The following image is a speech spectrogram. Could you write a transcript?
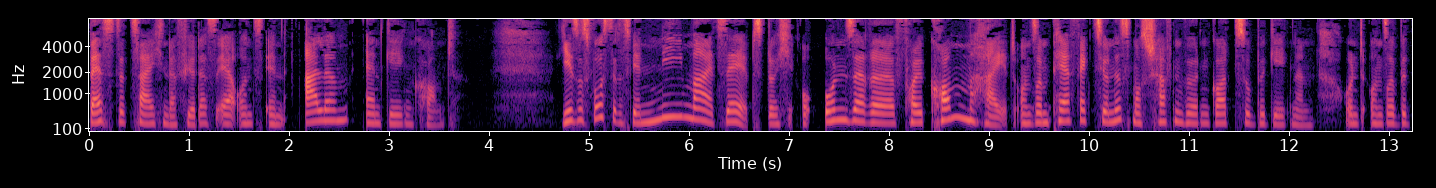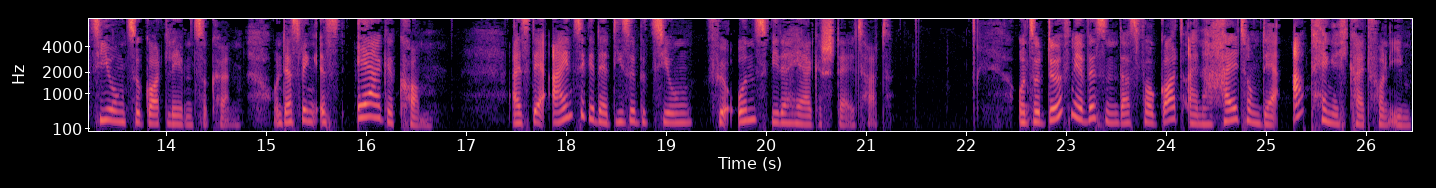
beste Zeichen dafür, dass er uns in allem entgegenkommt. Jesus wusste, dass wir niemals selbst durch unsere Vollkommenheit, unseren Perfektionismus schaffen würden, Gott zu begegnen und unsere Beziehung zu Gott leben zu können. Und deswegen ist er gekommen als der Einzige, der diese Beziehung für uns wiederhergestellt hat. Und so dürfen wir wissen, dass vor Gott eine Haltung der Abhängigkeit von ihm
